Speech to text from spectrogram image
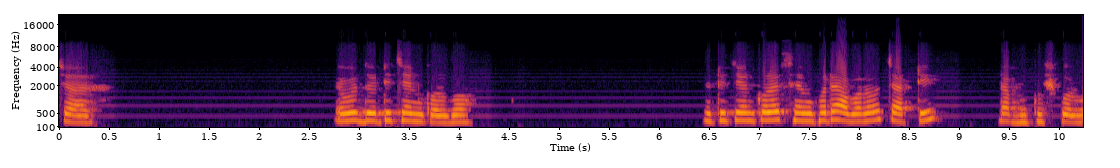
চার। এবার দুইটি চেন করব। দুটি চেন করে সেম করে আবারও চারটি ডাবল কুশ করব।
